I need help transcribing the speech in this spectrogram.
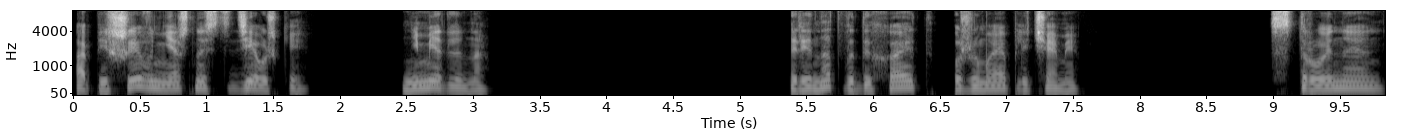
Опиши внешность девушки. Немедленно. Ренат выдыхает, пожимая плечами. Стройная,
